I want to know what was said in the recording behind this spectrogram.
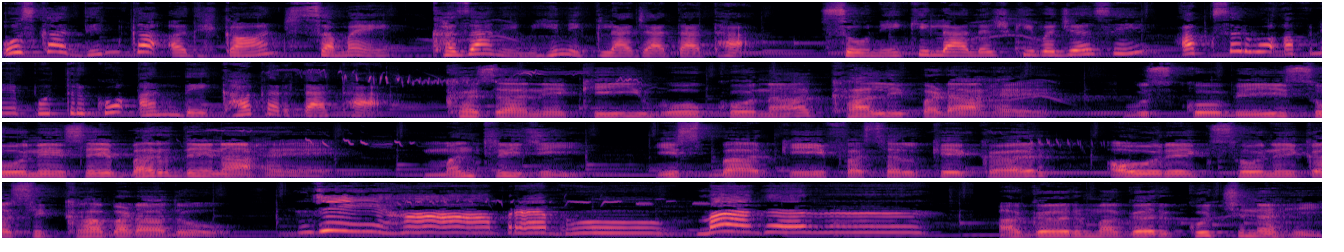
उसका दिन का अधिकांश समय खजाने में ही निकला जाता था। सोने की लालच की वजह से अक्सर वो अपने पुत्र को अनदेखा करता था। खजाने की वो कोना खाली पड़ा है, उसको भी सोने से भर देना है। मंत्री जी इस बार की फ़सल के कर और एक सोने का सिक्का बढ़ा दो। जी हाँ प्रभु मगर। अगर मगर कुछ नहीं।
